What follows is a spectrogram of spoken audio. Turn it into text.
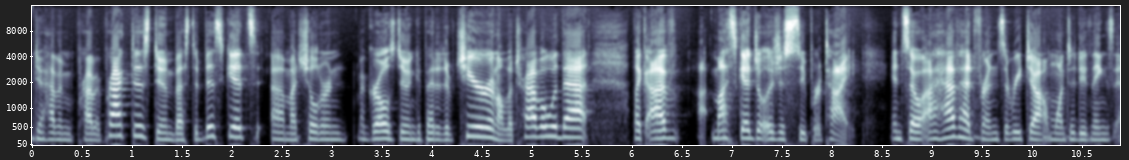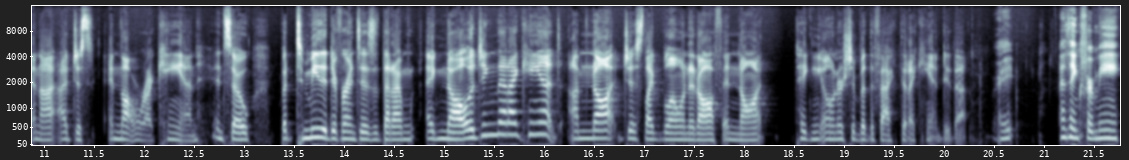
do- having private practice, doing Busted Biscuits, uh, my children, my girls doing competitive cheer and all the travel with that. Like I've my schedule is just super tight. And so I have had friends that reach out and want to do things, and I, I just am not where I can. And so, but to me, the difference is that I'm acknowledging that I can't. I'm not just like blowing it off and not taking ownership of the fact that I can't do that. right I think for me,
